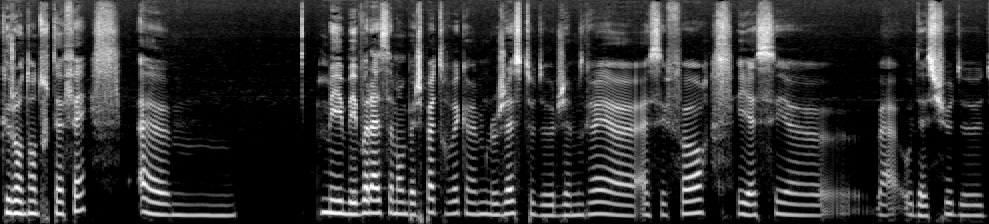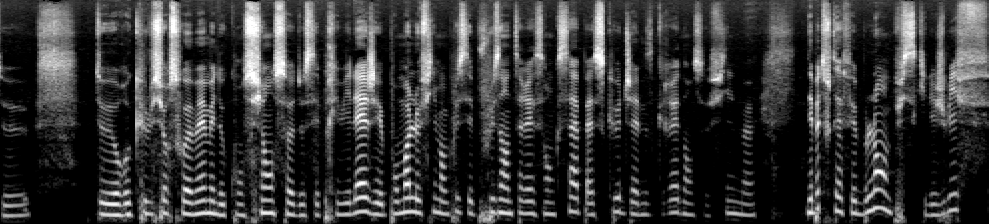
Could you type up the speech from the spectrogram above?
que j'entends tout à fait. Mais, mais voilà, ça m'empêche pas de trouver quand même le geste de James Gray euh, assez fort et assez euh, bah, audacieux de, de, de recul sur soi-même et de conscience de ses privilèges. Et pour moi, le film en plus est plus intéressant que ça parce que James Gray dans ce film euh, n'est pas tout à fait blanc puisqu'il est juif.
